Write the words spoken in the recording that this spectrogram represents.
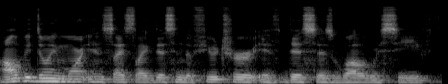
I'll be doing more insights like this in the future if this is well received.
